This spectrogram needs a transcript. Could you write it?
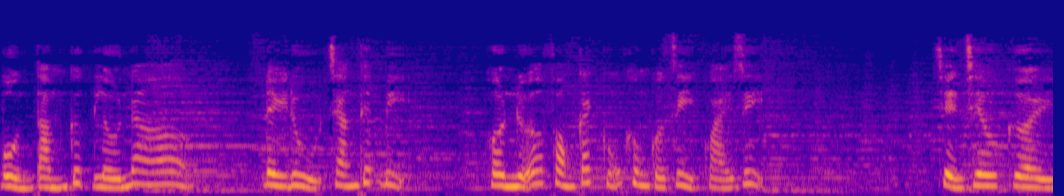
Bồn tắm cực lớn à Đầy đủ trang thiết bị. Hơn nữa phong cách cũng không có gì quái dị. Triển chiêu cười,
